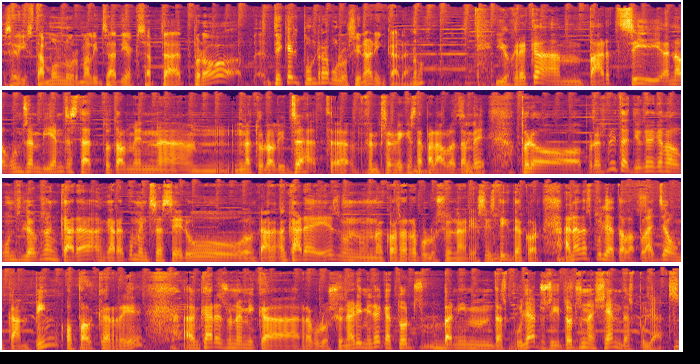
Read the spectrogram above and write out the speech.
és a dir, està molt normalitzat i acceptat, però té aquell punt revolucionari encara, no? Jo crec que en part sí, en alguns ambients està totalment eh, naturalitzat, eh, fem servir aquesta paraula Sí. també, però, però és veritat, jo crec que en alguns llocs encara encara comença a ser-ho, encara, encara és un, una cosa revolucionària, si estic d'acord. Anar despullat a la platja o un càmping o pel carrer encara és una mica revolucionari. Mira que tots venim despullats, o sigui, tots naixem despullats.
